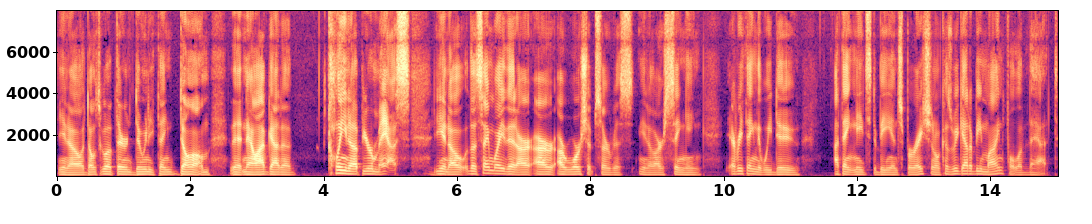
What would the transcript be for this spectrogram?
You know, don't go up there and do anything dumb that now I've got to clean up your mess. You know, the same way that our, our, our worship service, you know, our singing, everything that we do, I think needs to be inspirational because we got to be mindful of that.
